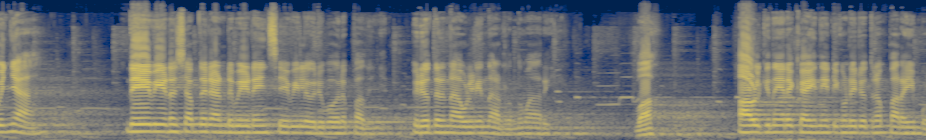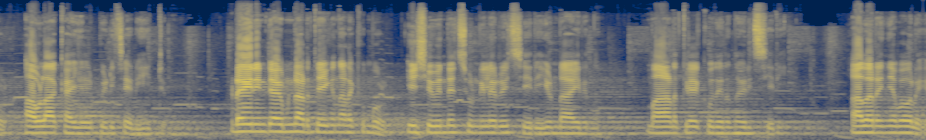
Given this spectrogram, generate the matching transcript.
കുഞ്ഞാ ദേവിയുടെ ശബ്ദം രണ്ടുപേരുടെയും ചെവിയിൽ ഒരുപോലെ പതിഞ്ഞു. രുദ്രൻ അവളിൽ നിന്ന് അടർന്നു മാറി. വാ. അവൾക്ക് നേരെ കൈ നീട്ടിക്കൊണ്ട് രുദ്രൻ പറയുമ്പോൾ അവൾ ആ കയ്യിൽ പിടിച്ചെണീറ്റു. ഡൈനിങ് ടേബിളിന്റെ അടുത്തേക്ക് നടക്കുമ്പോൾ യശുവിന്റെ ചുണ്ടിലൊരു ചിരിയുണ്ടായിരുന്നു മാണത്തിൽ കുതിർന്ന ഒരു ചിരി. അതറിഞ്ഞ പോലെ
